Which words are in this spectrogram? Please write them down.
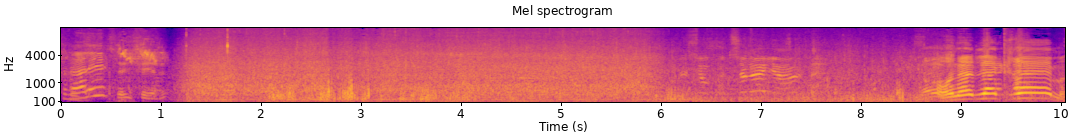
Ça va aller? On a de la crème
